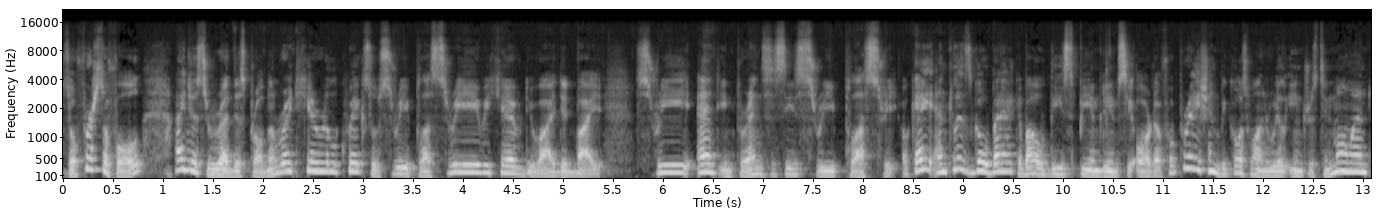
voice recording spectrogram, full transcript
So first of all, I just read this problem right here real quick. So 3 plus 3 we have divided by 3 and in parentheses 3 plus 3. Okay, and let's go back about this PEMDAS order of operation because one real interesting moment.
